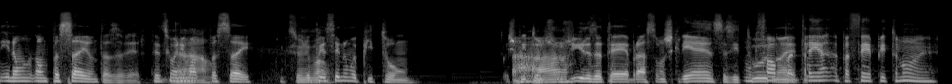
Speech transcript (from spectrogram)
e não, não passeiam, estás a ver? Tem de ser um animal Não. que passeie. Tem que ser um Eu animal. pensei numa piton. Os pitons Ah. são giros, até abraçam as crianças e O tudo, pessoal não é? pateia, passeia pitões.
